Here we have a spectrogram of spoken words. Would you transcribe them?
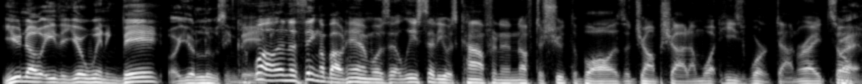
you know either you're winning big or you're losing big. Well, and the thing about him was at least that he was confident enough to shoot the ball as a jump shot on what he's worked on, right? So Right.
